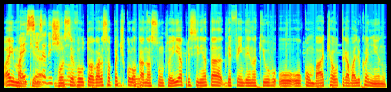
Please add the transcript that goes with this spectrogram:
Aí, Mike, Precisa é, do estímulo. você voltou agora só pra te colocar no assunto aí. A Priscilinha tá defendendo aqui o, o, o combate ao trabalho canino.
